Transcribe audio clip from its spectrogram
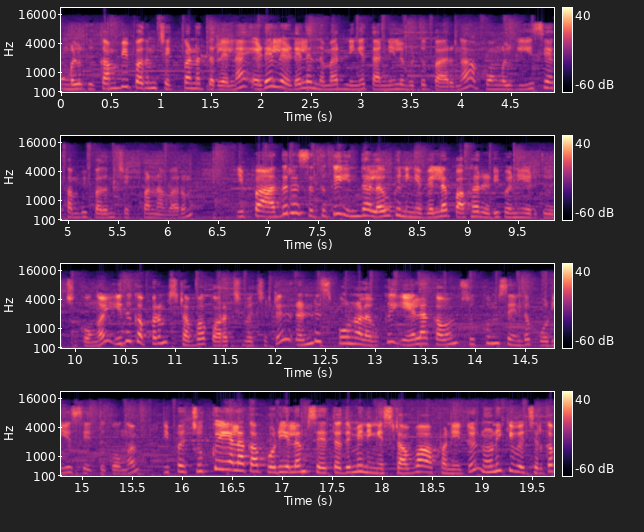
உங்களுக்கு கம்பி பதம் செக் பண்ண தெரியலனா இடையில இடையில இந்த மாதிரி நீங்கள் தண்ணியில் விட்டு பாருங்கள் அப்போ உங்களுக்கு ஈஸியாக கம்பி பதம் செக் பண்ண வரும். இப்போ அதிரசத்துக்கு இந்த அளவுக்கு நீங்கள் வெள்ளைப்பாக ரெடி பண்ணி எடுத்து வச்சுக்கோங்க. இதுக்கப்புறம் ஸ்டவ்வை குறைச்சி வச்சுட்டு ரெண்டு ஸ்பூன் அளவுக்கு ஏலக்காவும் சுக்கும் சேர்ந்த பொடியை சேர்த்துக்கோங்க. இப்போ சுக்கு ஏலக்காய் பொடியெல்லாம் சேர்த்ததுமே நீங்கள் ஸ்டவ் ஆஃப் பண்ணிவிட்டு நுணுக்கி வச்சுருக்க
